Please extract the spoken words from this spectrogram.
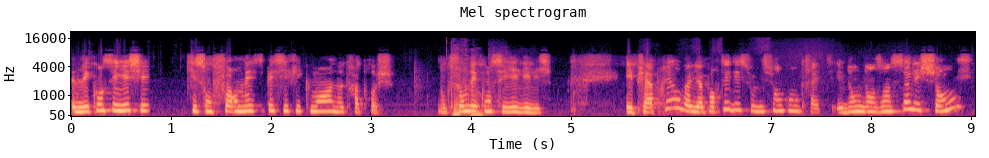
les conseillers chez qui sont formés spécifiquement à notre approche. Donc, ce sont des conseillers Lily. Et puis après, on va lui apporter des solutions concrètes. Et donc, dans un seul échange,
